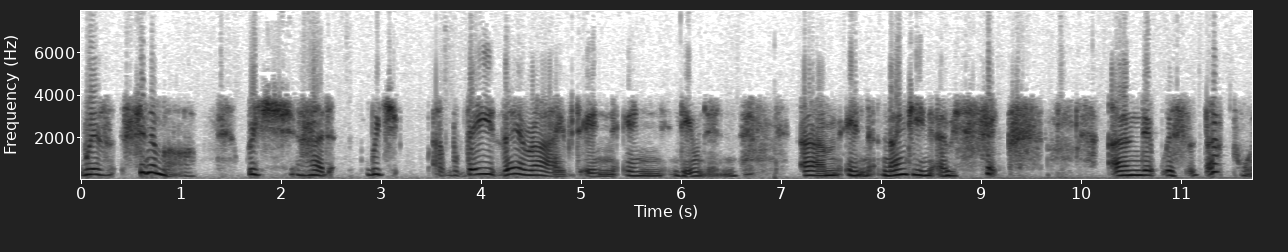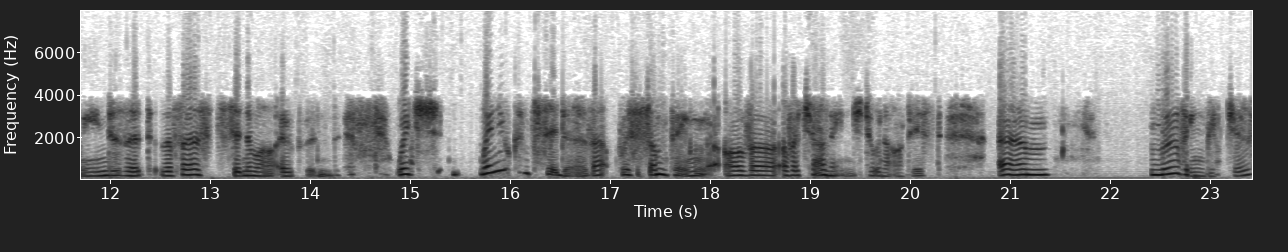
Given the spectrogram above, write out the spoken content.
with cinema, which had which they they arrived in in Newlyn um, in 1906. And it was at that point that the first cinema opened, which, when you consider that was something of a, of a challenge to an artist, um, moving pictures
